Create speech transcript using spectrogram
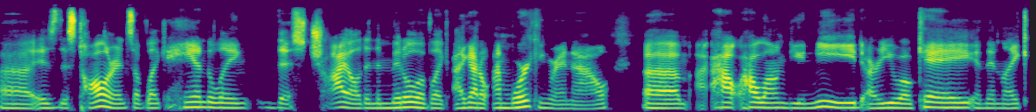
uh is this tolerance of like handling this child in the middle of like i gotta i'm working right now. Um how how long do you need? Are you okay? And then like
